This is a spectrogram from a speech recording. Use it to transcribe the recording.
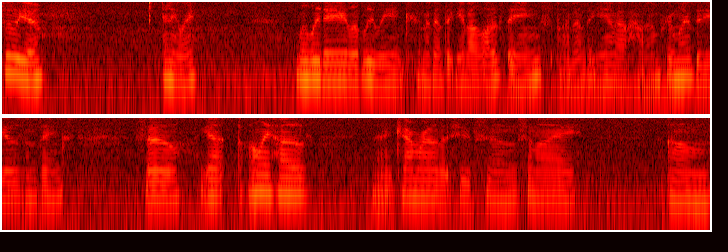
So yeah. Anyway. Lovely day, lovely week, and I've been thinking about a lot of things, and I've been thinking about how to improve my videos and things. So, yeah, I only have a camera that shoots in semi um,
